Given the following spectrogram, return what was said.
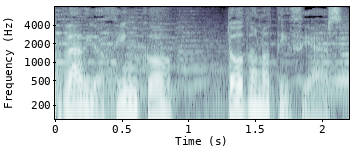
Radio 5, Todo Noticias.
